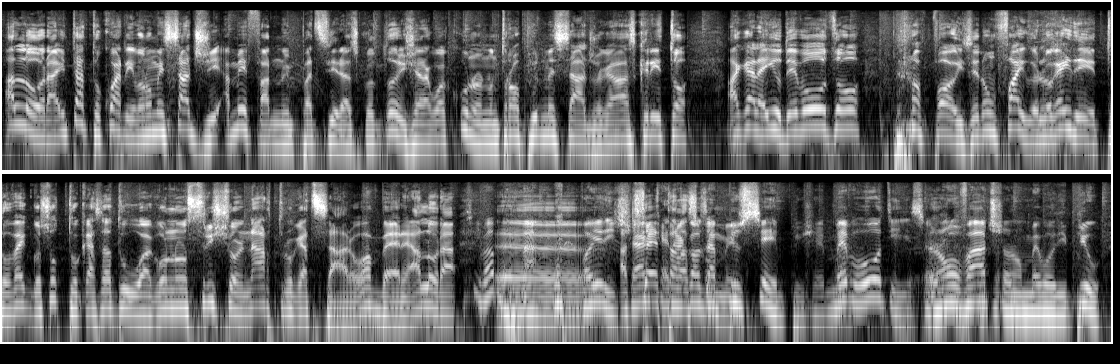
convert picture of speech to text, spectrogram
Allora, intanto qua arrivano messaggi, a me fanno impazzire ascoltatori, c'era qualcuno, non trovo più il messaggio che aveva scritto a Gale io te voto però poi se non fai quello che hai detto vengo sotto casa tua con uno striscione un altro cazzaro va bene. Allora sì, vabbè, eh, voglio dire c'è anche una cosa scommessa. più semplice me voti se non lo faccio non me voti più.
